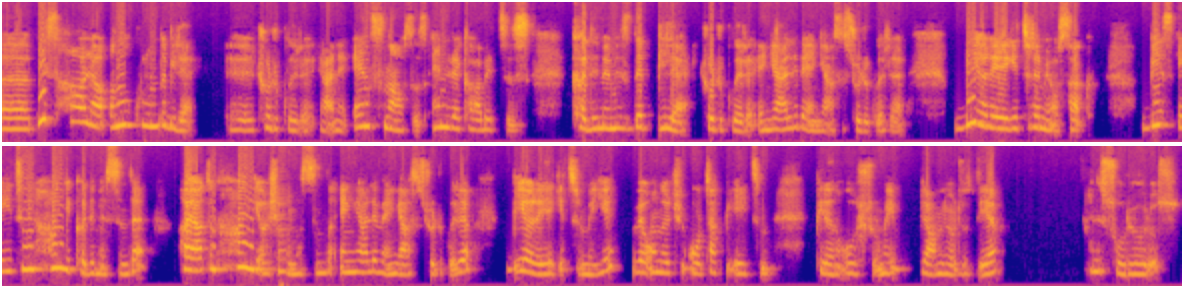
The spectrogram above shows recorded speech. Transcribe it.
e, biz hala anaokulunda bile e, çocukları yani en sınavsız, en rekabetsiz kadememizde bile çocukları, engelli ve engelsiz çocukları bir araya getiremiyorsak biz eğitimin hangi kademesinde, hayatın hangi aşamasında engelli ve engelsiz çocukları bir araya getirmeyi ve onlar için ortak bir eğitim planı oluşturmayı planlıyoruz diye hani soruyoruz.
